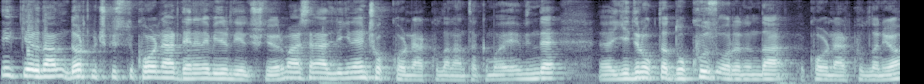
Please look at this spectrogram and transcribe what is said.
İlk yarıdan 4.5 üstü korner denenebilir diye düşünüyorum. Arsenal ligin en çok korner kullanan takımı. Evinde e, 7.9 oranında korner kullanıyor.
